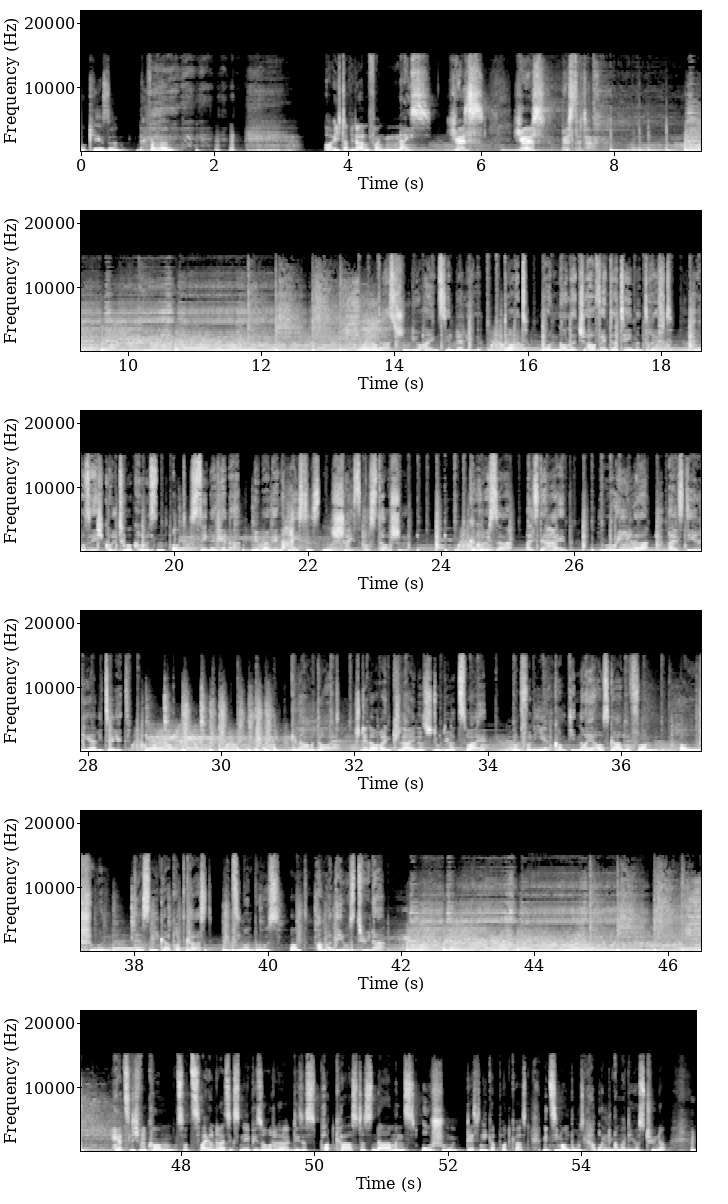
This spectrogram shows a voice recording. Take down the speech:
Oh, Käse. Fang an. oh, ich darf wieder anfangen. Nice. Yes! Yes! Bester Tag. Das Studio 1 in Berlin. Dort, wo Knowledge auf Entertainment trifft. Wo sich Kulturgrößen und Szenekenner über den heißesten Scheiß austauschen. Größer als der Hype. Realer als die Realität. Genau dort steht auch ein kleines Studio 2. Und von hier kommt die neue Ausgabe von Oh Schuhen, der Sneaker Podcast mit Simon Buß und Amadeus Thüner. Herzlich willkommen zur 32. Episode dieses Podcastes namens Oshun, der Sneaker Podcast mit Simon Buß und Amadeus Thüner.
